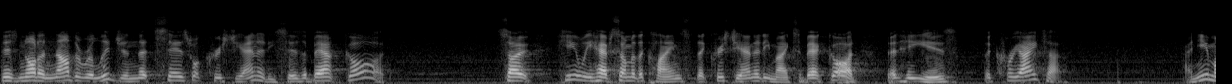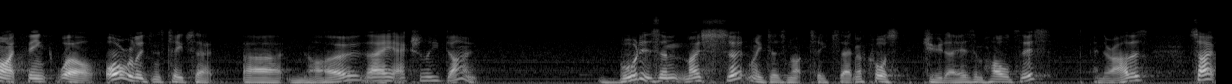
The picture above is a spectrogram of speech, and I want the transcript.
There's not another religion that says what Christianity says about God. So here we have some of the claims that Christianity makes about God that He is the Creator. And you might think, well, all religions teach that. Uh, no, they actually don't. Buddhism most certainly does not teach that. And of course, Judaism holds this, and there are others. So,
